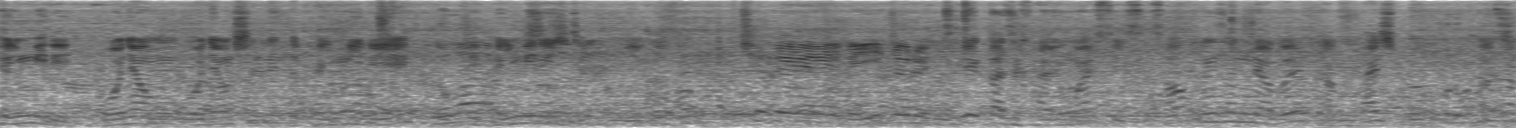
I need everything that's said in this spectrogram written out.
100mm 원형 원형 실린더 100mm에 높이 100mm 제품이고 레이저를 두 개까지 가용할 수 있어서 생산력을 약 85%까지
